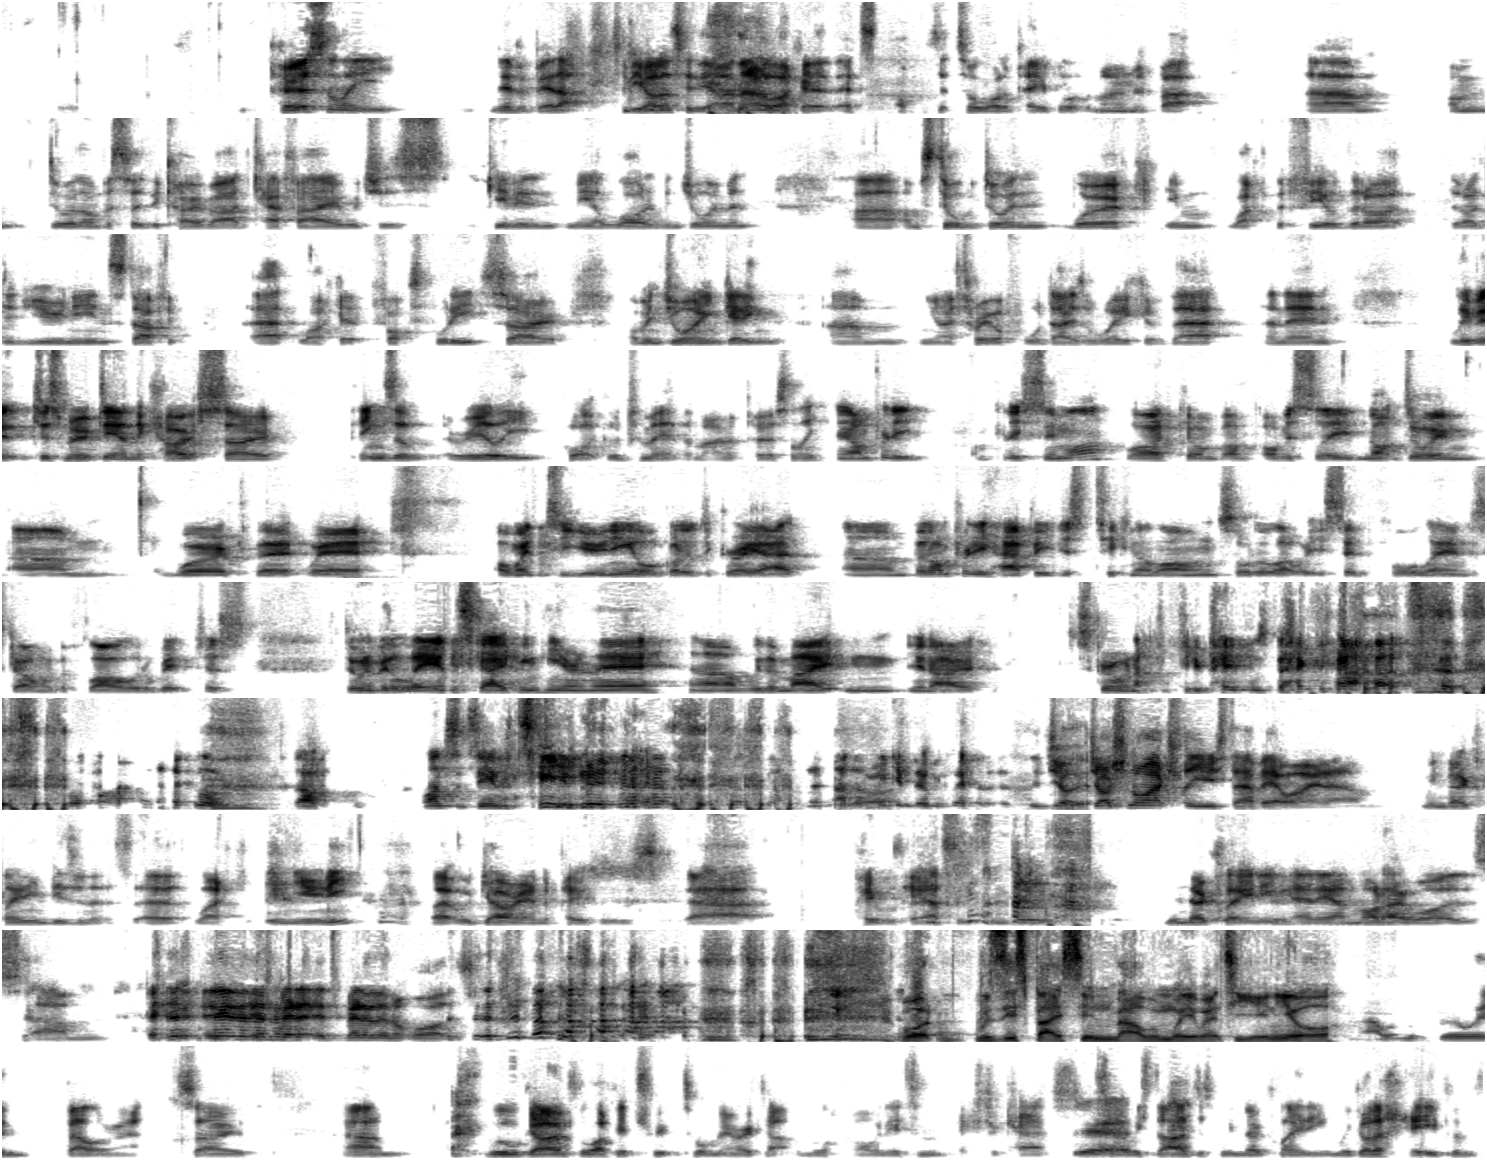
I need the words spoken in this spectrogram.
Personally, never better. To be honest with you, I know like a, that's opposite to a lot of people at the Mm. moment, but um, I'm doing obviously the Covad Cafe, which is giving me a lot of enjoyment. Uh, I'm still doing work in like the field that I that I did uni and stuff at like at Fox Footy. So I'm enjoying getting um, you know three or four days a week of that, and then living just moved down the coast. So things are really quite good for me at the moment, personally. Yeah, I'm pretty. I'm pretty similar. Like I'm, I'm obviously not doing um, work that where I went to uni or got a degree at, um, but I'm pretty happy just ticking along, sort of like what you said before, Liam, just going with the flow a little bit, just doing a bit of landscaping here and there uh, with a mate, and you know, screwing up a few people's backyards. Look, oh, once it's in, it's in. There's nothing we can do about it. Jo- Yeah. Josh and I actually used to have our own um, window cleaning business, uh, like in uni. Like we'd go around to people's uh, people's houses and do window cleaning, and our motto was um, Better- it- it's, than better, it's better than it was. what was this based in Melbourne where you went to uni or? when we grew in Ballarat. So um, we were going for like a trip to America. And we're like, oh, we need some extra cash. Yeah. So we started just window cleaning, and we got a heap of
